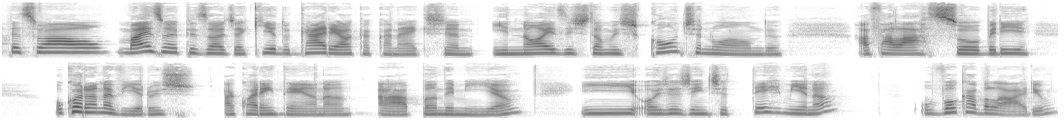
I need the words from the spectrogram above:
Olá, pessoal! Mais um episódio aqui do Carioca Connection e nós estamos continuando a falar sobre o coronavírus, a quarentena, a pandemia. E hoje a gente termina o vocabulário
